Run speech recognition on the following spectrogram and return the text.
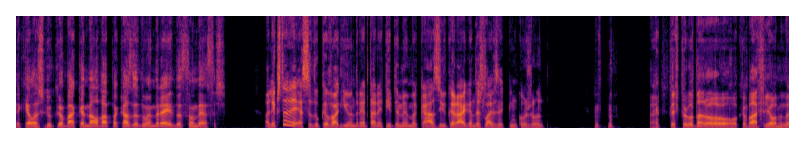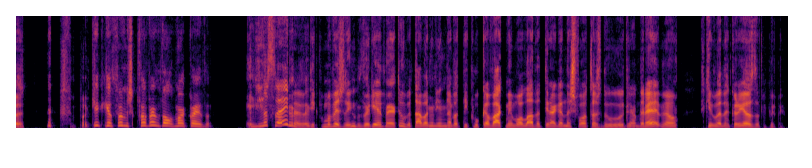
aquelas que o Cavaco anda a levar para a casa do André ainda são dessas. Olha, gostei essa do Cavaco e o André estarem tipo na mesma casa e o caralho, andas lives aqui em conjunto. É, tens de perguntar ao, ao Cavaco e ao André. Porquê que achamos que sabemos alguma coisa? Não sei, meu. Tipo, uma vez porque é que- tu estava estava, tipo o cavaco mesmo ao lado a tirar grandes fotos do, do André, meu. Fiquei bem curioso.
